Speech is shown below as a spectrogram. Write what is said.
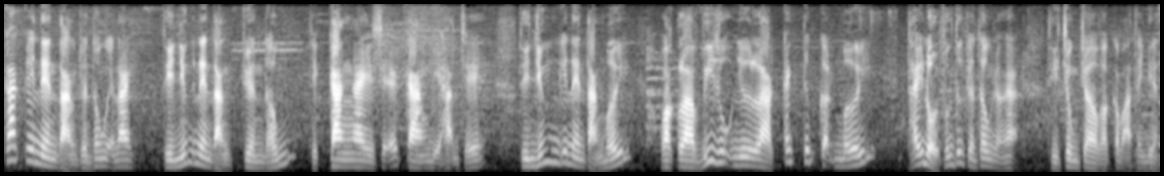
các cái nền tảng truyền thông hiện nay thì những cái nền tảng truyền thống thì càng ngày sẽ càng bị hạn chế. Thì những cái nền tảng mới hoặc là ví dụ như là cách tiếp cận mới thay đổi phương thức truyền thông chẳng hạn thì trông chờ vào các bạn thanh niên.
